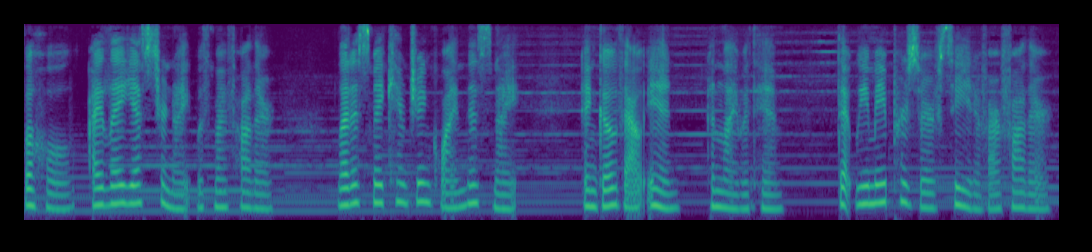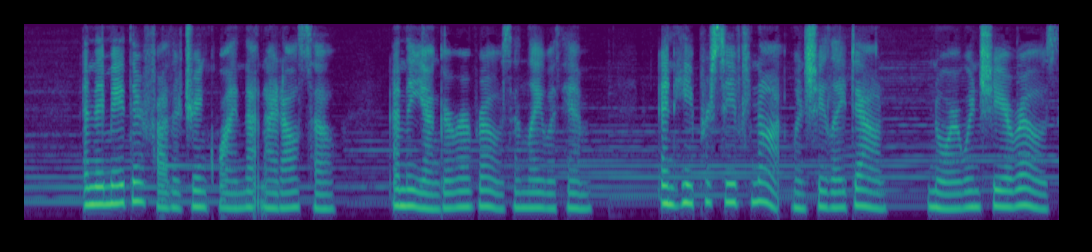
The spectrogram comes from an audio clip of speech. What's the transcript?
Behold, I lay yesternight with my father. Let us make him drink wine this night, and go thou in and lie with him, that we may preserve seed of our father. And they made their father drink wine that night also. And the younger arose and lay with him. And he perceived not when she lay down, nor when she arose.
